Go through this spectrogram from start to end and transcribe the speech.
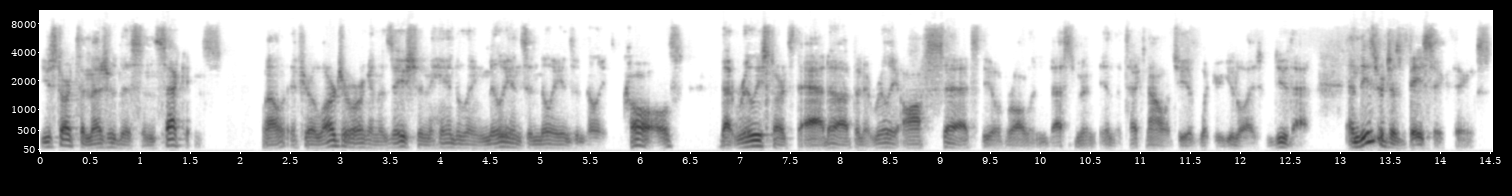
you start to measure this in seconds. Well, if you're a larger organization handling millions and millions and millions of calls, that really starts to add up and it really offsets the overall investment in the technology of what you're utilizing to do that. And these are just basic things.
